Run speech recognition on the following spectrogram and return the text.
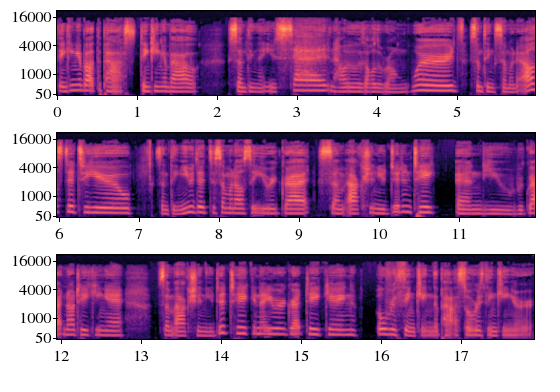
thinking about the past, thinking about something that you said and how it was all the wrong words, something someone else did to you, something you did to someone else that you regret, some action you didn't take and you regret not taking it, some action you did take and that you regret taking, overthinking the past, overthinking your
